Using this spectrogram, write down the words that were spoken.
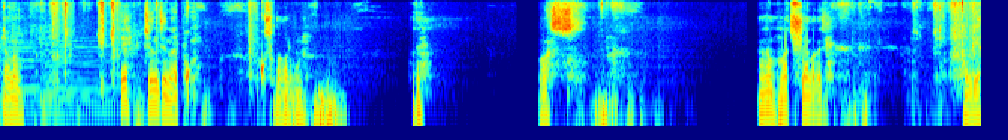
Jangan. Eh, jangan sih naik pok. クソだからもう。で、わっす。でも、match यहाँ लगा जाए हो गया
